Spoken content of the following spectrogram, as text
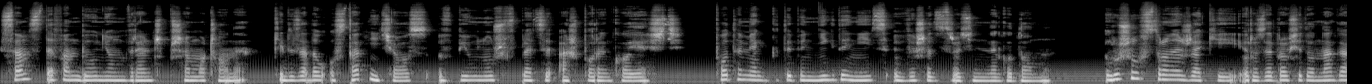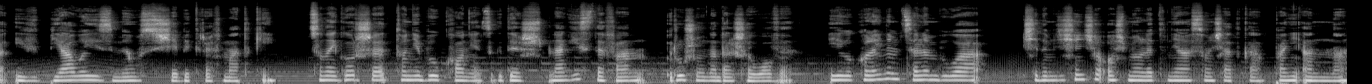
Sam Stefan był nią wręcz przemoczony. Kiedy zadał ostatni cios, wbił nóż w plecy aż po rękojeść. Potem, jak gdyby nigdy nic, wyszedł z rodzinnego domu. Ruszył w stronę rzeki, rozebrał się do naga i w białej zmył z siebie krew matki. Co najgorsze, to nie był koniec, gdyż nagi Stefan ruszył na dalsze łowy. Jego kolejnym celem była 78-letnia sąsiadka, pani Anna.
